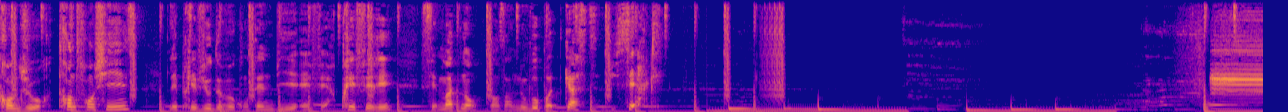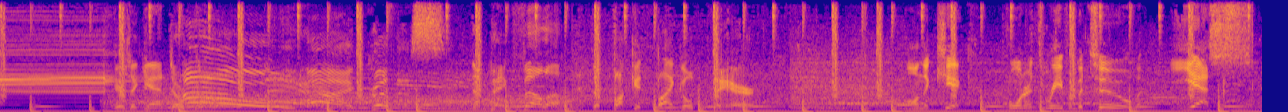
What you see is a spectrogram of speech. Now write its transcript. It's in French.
30 jours, 30 franchises, les previews de vos comptes NBA FR préférés, c'est maintenant dans un nouveau podcast du Cercle. Here's again Durant. Oh my goodness. The big fella. The bucket by Gobert. On the kick, corner three from Batum. Yes.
